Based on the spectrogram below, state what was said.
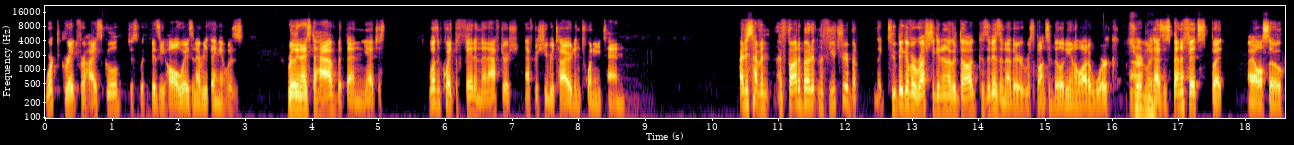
worked great for high school, just with busy hallways and everything. It was really nice to have, but then yeah, just wasn't quite the fit. And then after after she retired in 2010, I just haven't I've thought about it in the future, but like too big of a rush to get another dog because it is another responsibility and a lot of work. Um, Certainly. it has its benefits, but I also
